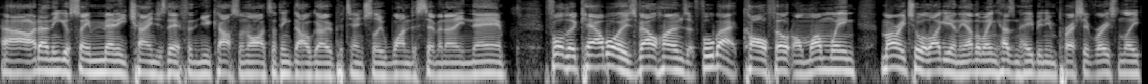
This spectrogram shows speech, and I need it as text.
Uh, I don't think you'll see many changes there for the Newcastle Knights. I think they'll go potentially 1 to 17 there. For the Cowboys, Val Holmes at fullback, Kyle Feldt on one wing, Murray Taulagi on the other wing. Hasn't he been impressive recently?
